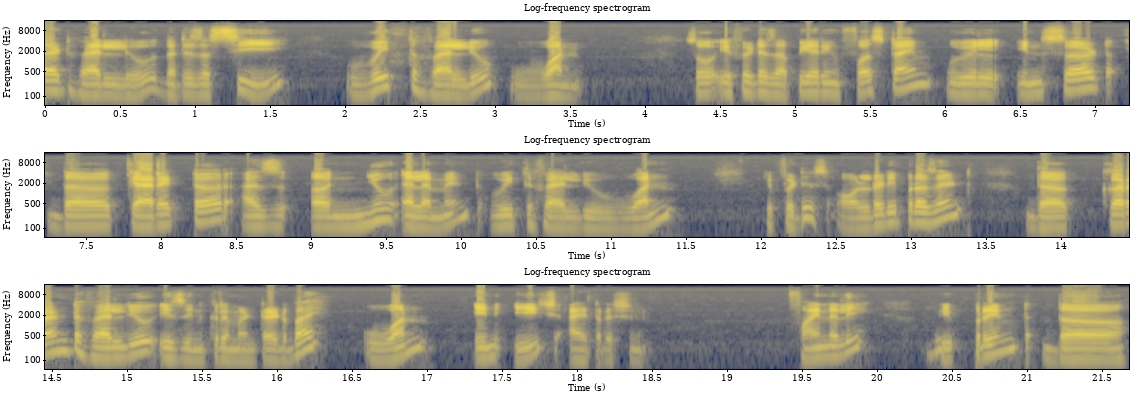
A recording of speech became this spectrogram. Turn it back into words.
that value that is a c with value 1 so if it is appearing first time we will insert the character as a new element with value 1 if it is already present the current value is incremented by 1 in each iteration. Finally, we print the,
